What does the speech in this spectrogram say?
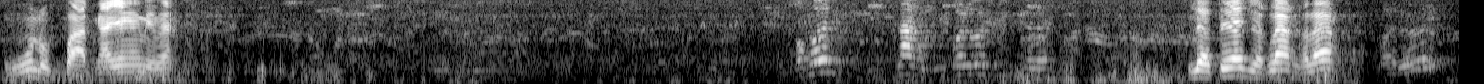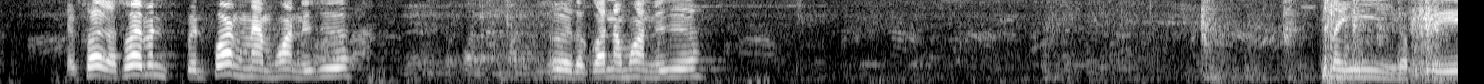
หมูหนุกปาดไงายยังไงนี่ไหมเอาเพิ่นล่างบนรถเลยแล้วแต่อยากล่างก็ล่าง อยากซอยกับซอยมันเป็นฟ้องน้ำห้อนซื้อเออตะกอนน้ำห้อนซื้อนี่ครับพี่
